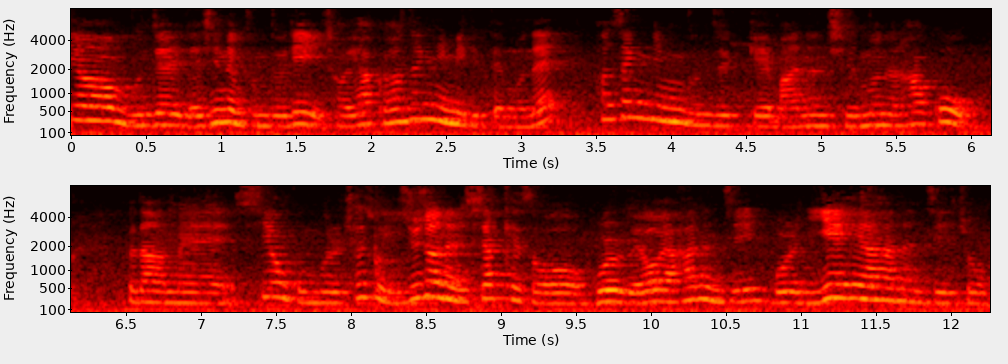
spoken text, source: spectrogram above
시험 문제를 내시는 분들이 저희 학교 선생님이기 때문에 선생님 분들께 많은 질문을 하고 그 다음에 시험 공부를 최소 2주 전에 시작해서 뭘 외워야 하는지 뭘 이해해야 하는지 좀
